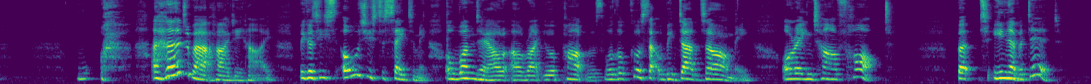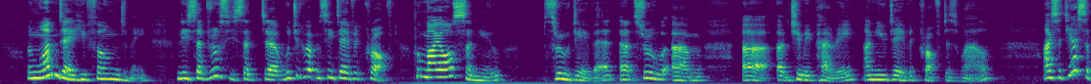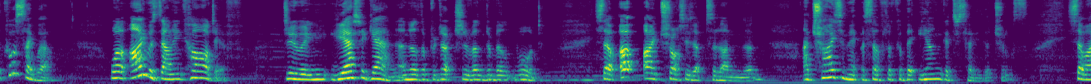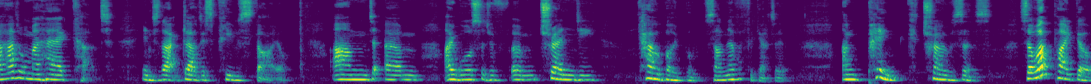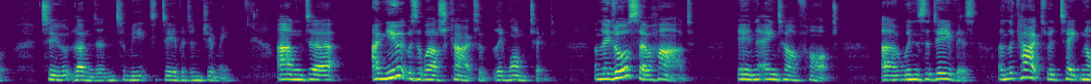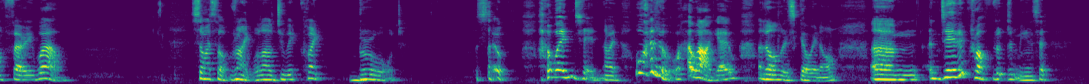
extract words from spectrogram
I heard about Hi-de-Hi because he always used to say to me, "Oh, one day I'll, I'll write you a part, Ruth." Well, of course, that would be Dad's Army or Ain't Half Hot, but he never did. And one day he phoned me and he said, "Ruth," he said, uh, "Would you go up and see David Croft, whom I also knew through David, uh, through um, uh, uh Jimmy Perry. I knew David Croft as well." I said, "Yes, of course I will." Well, I was down in Cardiff doing yet again another production of Under Milk Wood. So up I trotted up to London. I tried to make myself look a bit younger, to tell you the truth. So I had all my hair cut into that Gladys Pugh style. And um, I wore sort of um, trendy cowboy boots, I'll never forget it, and pink trousers. So up I go to London to meet David and Jimmy. And uh, I knew it was a Welsh character that they wanted. And they'd also had in Ain't Half Hot uh, Windsor Davies, and the character had taken off very well. So I thought, right, well, I'll do it quite broad. So I went in, and I went, oh, hello, how are you? And all this going on. Um, and David Croft looked at me and said,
